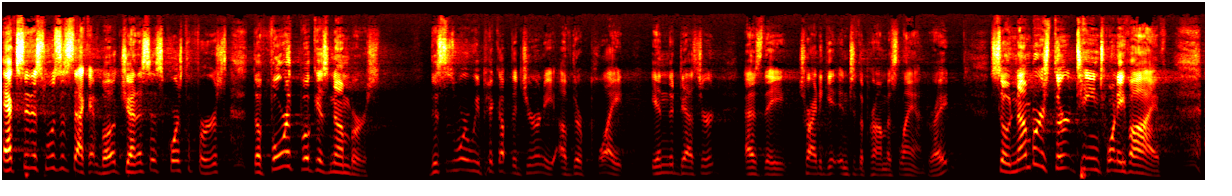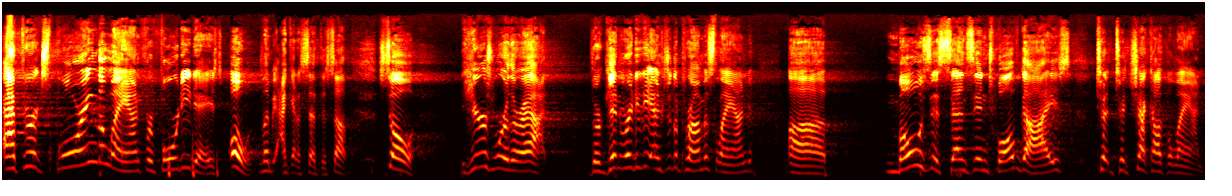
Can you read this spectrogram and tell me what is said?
Exodus was the second book, Genesis, of course, the first. The fourth book is Numbers. This is where we pick up the journey of their plight in the desert as they try to get into the promised land, right? So Numbers 13, 25. After exploring the land for 40 days, oh, let me, I gotta set this up. So here's where they're at. They're getting ready to enter the promised land. Uh, Moses sends in 12 guys to, to check out the land.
